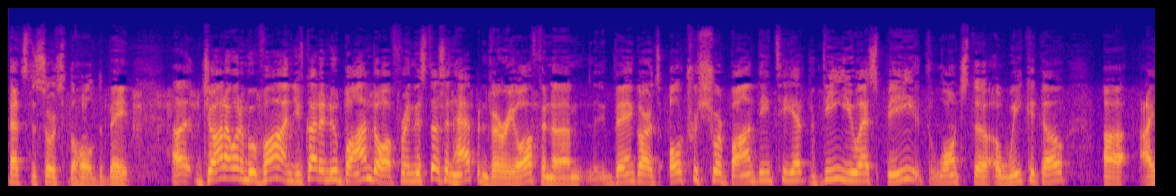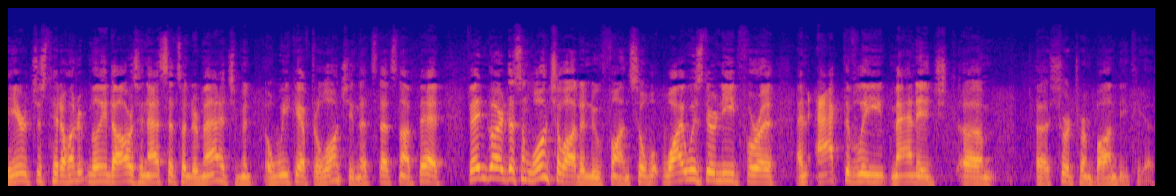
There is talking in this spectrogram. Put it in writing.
That's the source of the whole debate. Uh, John, I want to move on. You've got a new bond offering. This doesn't happen very often. Um, Vanguard's ultra short bond ETF, VUSB, launched a, a week ago. uh, I hear it just hit $100 million in assets under management a week after launching. That's, that's not bad. Vanguard doesn't launch a lot of new funds. So why was there need for a, an actively managed um, uh, short-term bond ETF?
